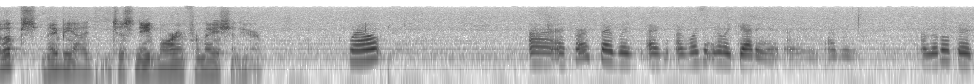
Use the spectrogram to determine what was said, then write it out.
"Oops, maybe I just need more information here"? Well, uh, at first I was I, I wasn't really getting it. I, I was a little bit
